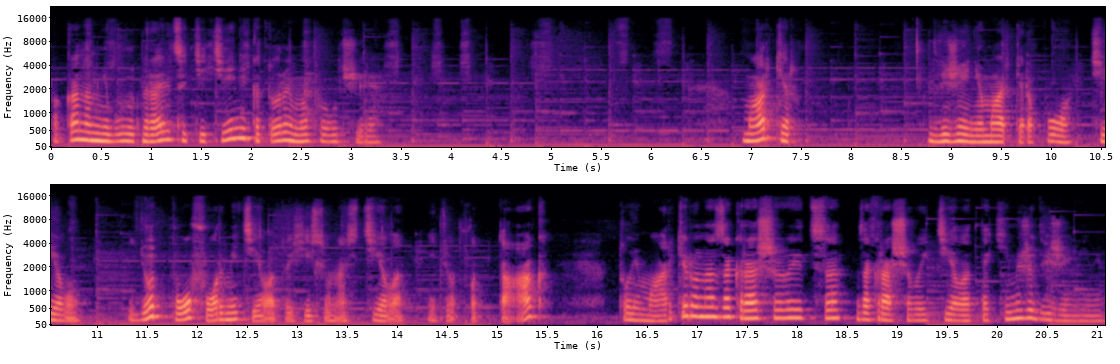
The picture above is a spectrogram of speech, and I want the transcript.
Пока нам не будут нравиться те тени, которые мы получили. Маркер, движение маркера по телу идет по форме тела. То есть если у нас тело идет вот так, то и маркер у нас закрашивается, закрашивает тело такими же движениями.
